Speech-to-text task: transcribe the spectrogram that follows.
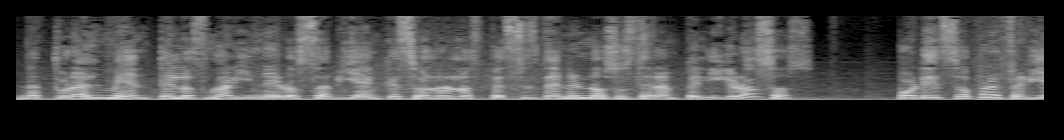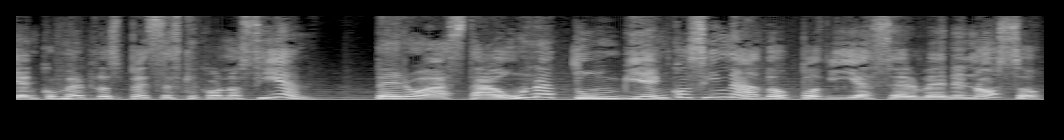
Naturalmente, los marineros sabían que solo los peces venenosos eran peligrosos. Por eso preferían comer los peces que conocían. Pero hasta un atún bien cocinado podía ser venenoso,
